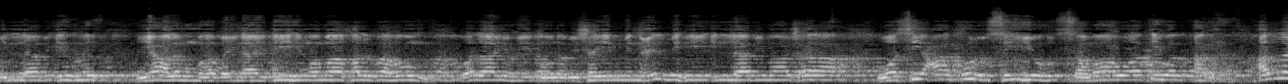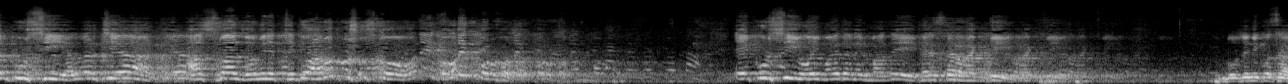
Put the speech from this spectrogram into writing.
إلا بإذنه يعلم ما بين أيديهم وما خلفهم ولا يحيطون بشيء من علمه إلا بما شاء وسع كرسيه السماوات والأرض আল্লাহর কুর্সি আল্লাহর চেয়ার আসমান জমিনের থেকে আরো প্রশস্ত অনেক অনেক বড় বড় এই কুর্সি ওই ময়দানের মাঝে ফেরেস্তারা রাখবে বোঝেনি কথা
